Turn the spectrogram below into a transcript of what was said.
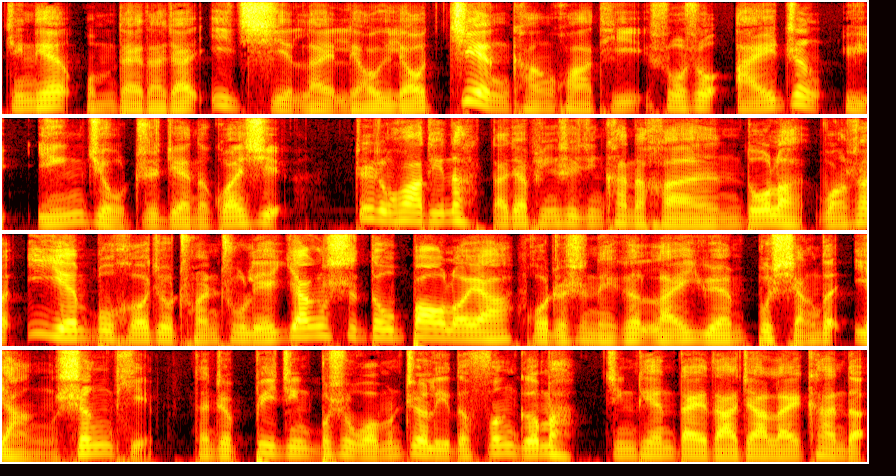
今天我们带大家一起来聊一聊健康话题，说说癌症与饮酒之间的关系。这种话题呢，大家平时已经看到很多了，网上一言不合就传出连央视都报了呀，或者是哪个来源不详的养生帖。但这毕竟不是我们这里的风格嘛。今天带大家来看的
